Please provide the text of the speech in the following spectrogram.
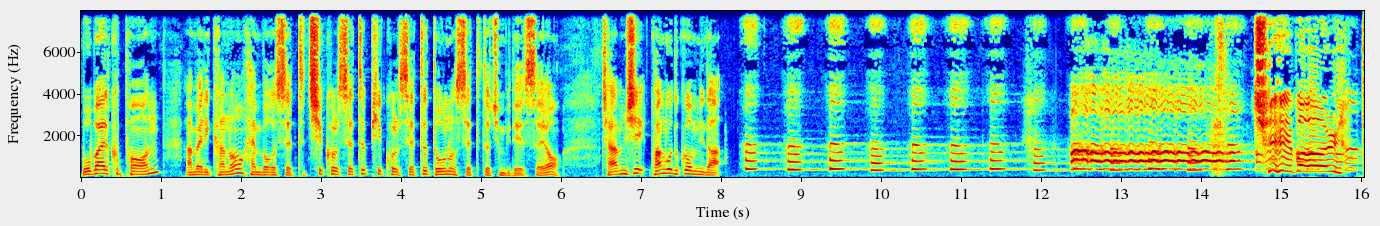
모바일 쿠폰, 아메리카노, 햄버거 세트, 치콜 세트, 피콜 세트, 도넛 세트도 준비되어 있어요. 잠시 광고 듣고 옵니다.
